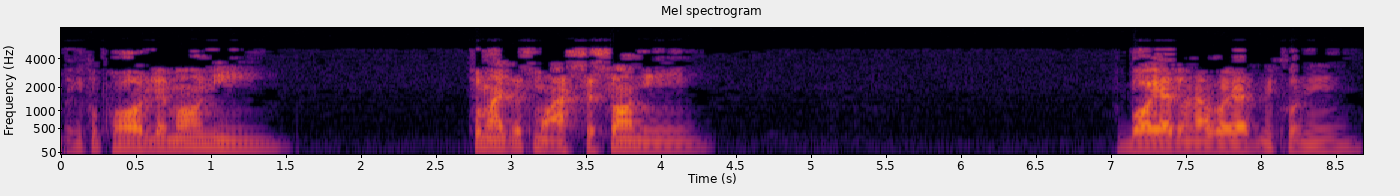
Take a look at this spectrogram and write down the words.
مگه تو پارلمانی؟ تو مجلس مؤسسانی؟ باید و نباید می‌کنی؟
